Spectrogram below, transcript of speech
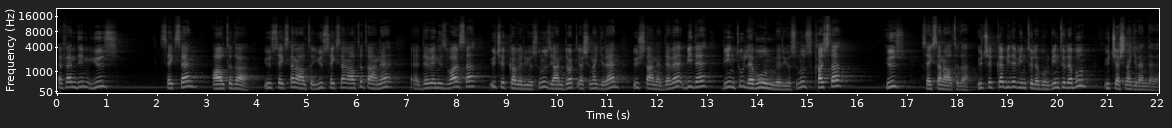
efendim 186'da 186 186 tane e, deveniz varsa 3 hıkka veriyorsunuz. Yani 4 yaşına giren 3 tane deve bir de bintu lebun veriyorsunuz. Kaçta? 186'da. 3 hıkka bir de bintu lebun. Bintu lebun 3 yaşına giren deve.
